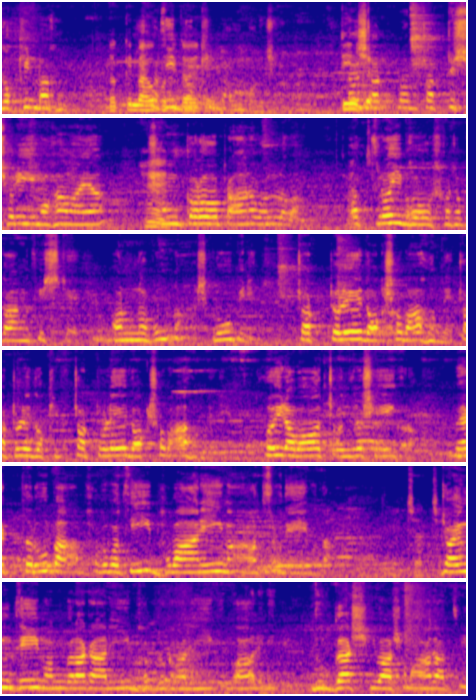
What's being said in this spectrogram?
দক্ষিণ বাহু। দক্ষিণ বাহু পতিত হয়েছিল। তিনশো চট্টেশ্বরী মহামায়া হ্যাঁ। শঙ্কর প্রাণবল্লভা অত্রৈভ শততাং খ্রিস্টে অন্নপূর্ণা স্বরূপিণী চট্টলে দক্ষ বাহুবে চট্টলে দক্ষিণ চট্টলে দক্ষ বাহুবে ভৈরব চন্দ্রশেখর ব্যক্তরূপা ভগবতী ভবানী মাতৃদেবতা। আচ্ছা আচ্ছা। জয়ন্তী মঙ্গলাকারী ভদ্রকারী কপালিনী দুর্গা শিবা সমাদাত্রী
